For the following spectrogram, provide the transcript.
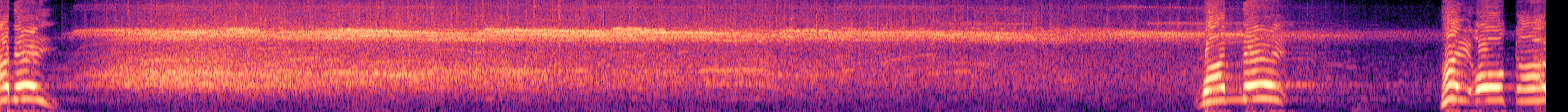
านี วันนี้ ให้โอกาส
